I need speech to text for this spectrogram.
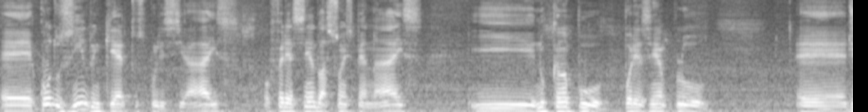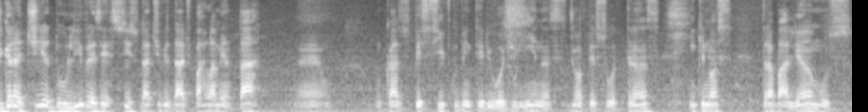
é, conduzindo inquéritos policiais, oferecendo ações penais e no campo, por exemplo, é, de garantia do livre exercício da atividade parlamentar, né? um caso específico do interior de Minas, de uma pessoa trans, em que nós trabalhamos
